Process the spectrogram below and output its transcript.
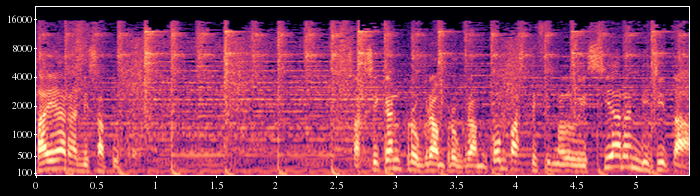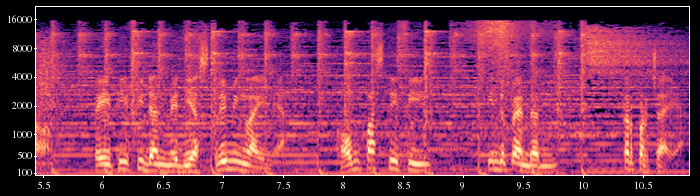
Saya Radi Saputro. Saksikan program-program Kompas TV melalui siaran digital, pay TV dan media streaming lainnya. Kompas TV, independen, terpercaya.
